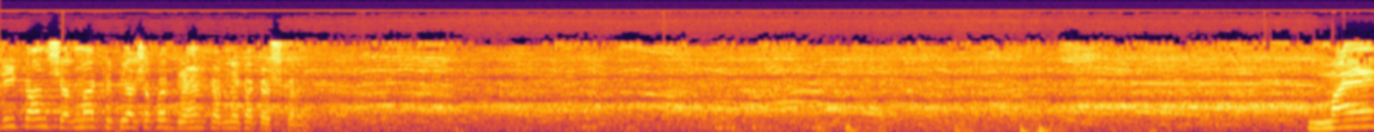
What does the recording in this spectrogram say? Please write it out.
श्रीकांत शर्मा कृपया शपथ ग्रहण करने का कष्ट करें। मैं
